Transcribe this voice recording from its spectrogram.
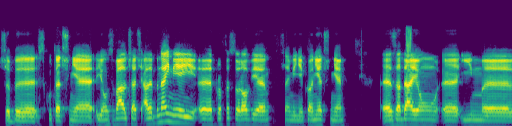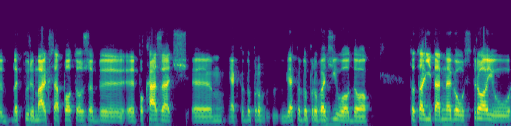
żeby skutecznie ją zwalczać, ale bynajmniej e, profesorowie, przynajmniej niekoniecznie, zadają im lektury Marksa po to, żeby pokazać, jak to, dopro jak to doprowadziło do totalitarnego ustroju,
